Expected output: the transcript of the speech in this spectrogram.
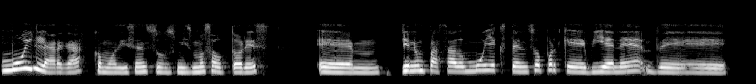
muy larga, como dicen sus mismos autores, em, tiene un pasado muy extenso porque viene de,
